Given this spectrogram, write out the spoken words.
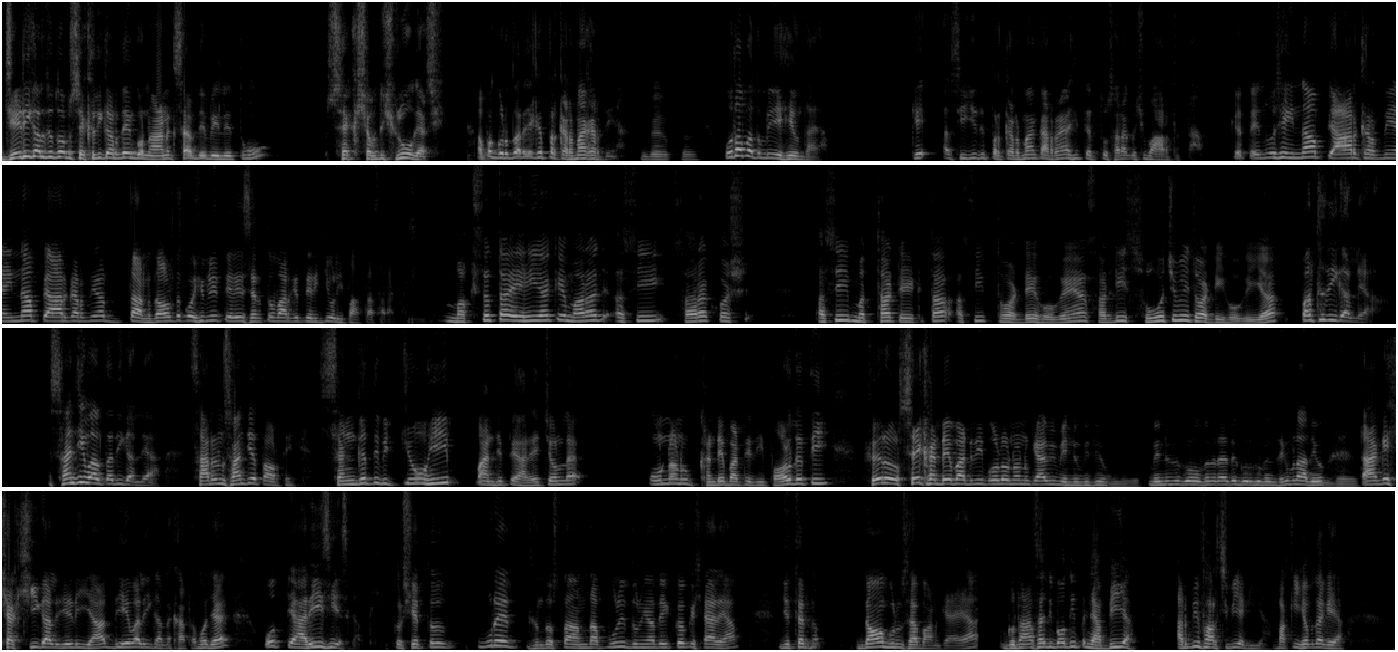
ਜਿਹੜੀ ਗੱਲ ਜਦੋਂ ਆਪਾਂ ਸਿੱਖ ਦੀ ਕਰਦੇ ਹਾਂ ਗੁਰੂ ਨਾਨਕ ਸਾਹਿਬ ਦੇ ਵੇਲੇ ਤੋਂ ਸਿੱਖ ਸ਼ਬਦ ਸ਼ੁਰੂ ਹੋ ਗਿਆ ਸੀ। ਆਪਾਂ ਗੁਰਦੁਆਰੇ ਜਾ ਕੇ ਪ੍ਰਕਰਮਾ ਕਰਦੇ ਹਾਂ। ਬਿਲਕੁਲ। ਉਹਦਾ ਮਤਲਬ ਇਹ ਹੁੰਦਾ ਆ ਕਿ ਅਸੀਂ ਜਿਹਦੀ ਪ੍ਰਕਰਮਾ ਕਰ ਰਹੇ ਹਾਂ ਅਸੀਂ ਤੇਰੇ ਤੋਂ ਸਾਰਾ ਕੁਝ ਵਾਰ ਦਿੱਤਾ। ਕਿ ਤੈਨੂੰ ਅਸੀਂ ਇੰਨਾ ਪਿਆਰ ਕਰਦੇ ਆ ਇੰਨਾ ਪਿਆਰ ਕਰਦੇ ਆ ਧਨ ਦੌਲਤ ਕੁਝ ਵੀ ਨਹੀਂ ਤੇਰੇ ਸਿਰ ਤੋਂ ਵਾਰ ਕੇ ਤੇਰੀ ਝੋਲੀ ਪਾਤਾ ਸਾਰਾ ਕੁਝ ਮਕਸਦ ਤਾਂ ਇਹੀ ਹੈ ਕਿ ਮਹਾਰਾਜ ਅਸੀਂ ਸਾਰਾ ਕੁਝ ਅਸੀਂ ਮੱਥਾ ਟੇਕਤਾ ਅਸੀਂ ਤੁਹਾਡੇ ਹੋ ਗਏ ਆ ਸਾਡੀ ਸੋਚ ਵੀ ਤੁਹਾਡੀ ਹੋ ਗਈ ਆ। ਪੰਥ ਦੀ ਗੱਲ ਆ। ਸਾਂਝੀਵਾਲਤਾ ਦੀ ਗੱਲ ਆ। ਸਾਰਿਆਂ ਨੂੰ ਸਾਂਝੇ ਤੌਰ ਤੇ ਸੰਗਤ ਵਿੱਚੋਂ ਹੀ ਪੰਜ ਪਿਆਰੇ ਚੁਣ ਲੈ। ਉਹਨਾਂ ਨੂੰ ਖੰਡੇ ਬਾਟੇ ਦੀ ਪੌਲ ਦਿੱਤੀ। ਫਿਰ ਉਸੇ ਖੰਡੇ ਬਾਟੇ ਦੀ ਪੌਲ ਉਹਨਾਂ ਨੂੰ ਕਿਹਾ ਵੀ ਮੈਨੂੰ ਵੀ ਦਿਓ। ਮੈਨੂੰ ਵੀ ਗੋਬਿੰਦ ਰਾਏ ਤੇ ਗੁਰੂ ਗੋਬਿੰਦ ਸਿੰਘ ਬਣਾ ਦਿਓ। ਤਾਂ ਕਿ ਸ਼ਖਸੀ ਗੱਲ ਜਿਹੜੀ ਆ ਦੇਹ ਵਾਲੀ ਗੱਲ ਖਤਮ ਹੋ ਜਾਏ। ਉਹ ਤਿਆਰੀ ਸੀ ਇਸ ਗੱਲ ਦੀ। ਕੁਰਸ਼ੇਤਰ ਪੂਰੇ ਹਿੰਦੁਸਤਾਨ ਦਾ ਪੂਰੀ ਦੁਨੀਆ ਦੇ ਇੱਕੋ ਇੱਕ ਸ਼ਹਿਰ ਆ ਜਿੱਥੇ ਨ- ਗੁਰੂ ਸਾਹਿਬ ਬਣ ਗਏ ਆ। ਗੁਰੂ ਨਾਨਕ ਸਾਹਿਬ ਦੀ ਬਹੁਤੀ ਪੰਜਾਬੀ ਆ। ਅਰਬੀ ਫਾਰਸੀ ਵੀ ਹੈਗੀ ਆ। ਬਾਕੀ ਸ਼ਬਦ ਹੈਗੇ ਆ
